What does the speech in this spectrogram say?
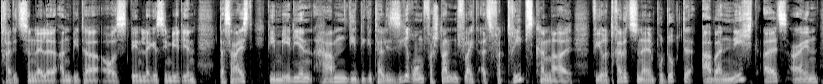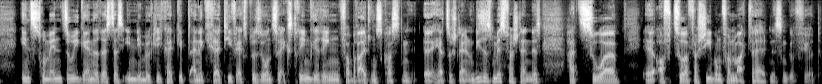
traditionelle Anbieter aus den Legacy-Medien. Das heißt, die Medien haben die Digitalisierung verstanden vielleicht als Vertriebskanal für ihre traditionellen Produkte, aber nicht als ein Instrument sui generis, das ihnen die Möglichkeit gibt, eine Kreativexplosion zu extrem geringen Verbreitungskosten äh, herzustellen. Und dieses Missverständnis hat zur, äh, oft zur Verschiebung von Marktverhältnissen geführt.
